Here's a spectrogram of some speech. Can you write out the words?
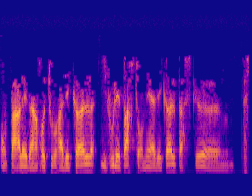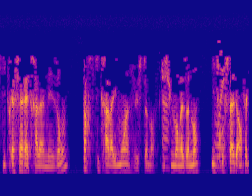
on parlait d'un retour à l'école, il voulait pas retourner à l'école parce que euh, parce qu'il préfère être à la maison, parce qu'il travaille moins justement. Tu ah. suis mon raisonnement Il trouve ça, en fait,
